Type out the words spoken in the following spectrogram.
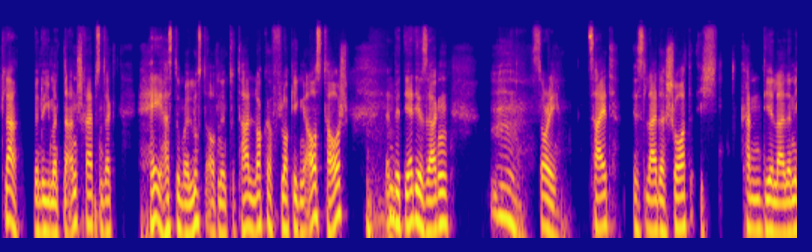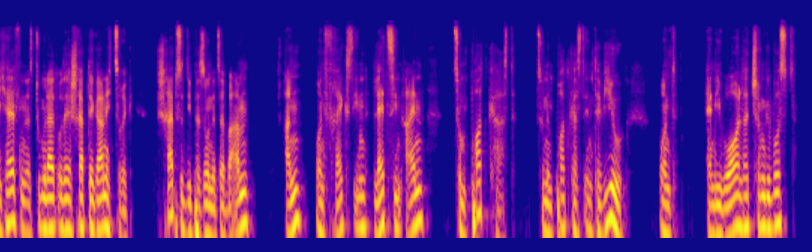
klar, wenn du jemanden anschreibst und sagst, hey, hast du mal Lust auf einen total locker flockigen Austausch, dann wird der dir sagen, mm, sorry, Zeit ist leider short, ich kann dir leider nicht helfen, es tut mir leid, oder er schreibt dir gar nicht zurück. Schreibst du die Person jetzt aber an, an und fragst ihn, lädst ihn ein zum Podcast, zu einem Podcast-Interview. Und Andy Wall hat schon gewusst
